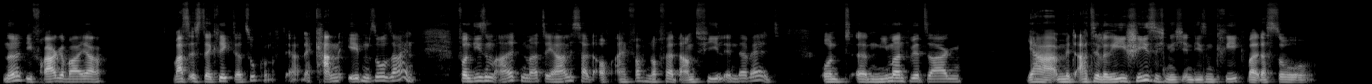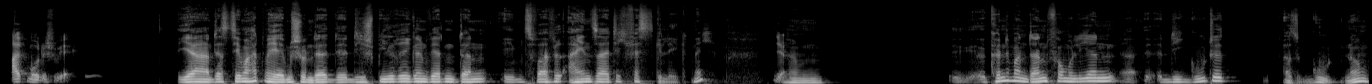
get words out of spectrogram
ne, die Frage war ja, was ist der Krieg der Zukunft? Ja, der kann eben so sein. Von diesem alten Material ist halt auch einfach noch verdammt viel in der Welt. Und äh, niemand wird sagen, ja, mit Artillerie schieße ich nicht in diesem Krieg, weil das so altmodisch wirkt. Ja, das Thema hatten wir eben schon. Der, der, die Spielregeln werden dann im Zweifel einseitig festgelegt, nicht? Ja. Ähm, äh, könnte man dann formulieren, äh, die gute, also gut, ne?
